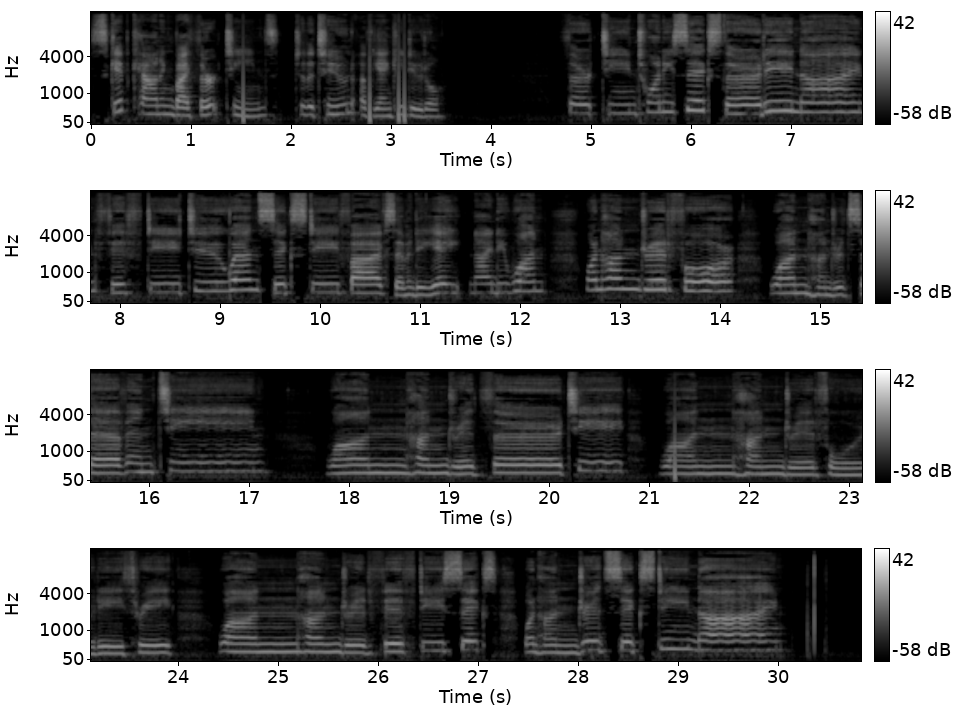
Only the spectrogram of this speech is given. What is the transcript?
Skip counting by thirteens to the tune of Yankee Doodle. Thirteen, twenty-six, thirty-nine, fifty-two, and sixty-five, seventy-eight, ninety-one, one hundred four, one hundred seventeen, one hundred thirty, one hundred forty-three, 156, 169.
